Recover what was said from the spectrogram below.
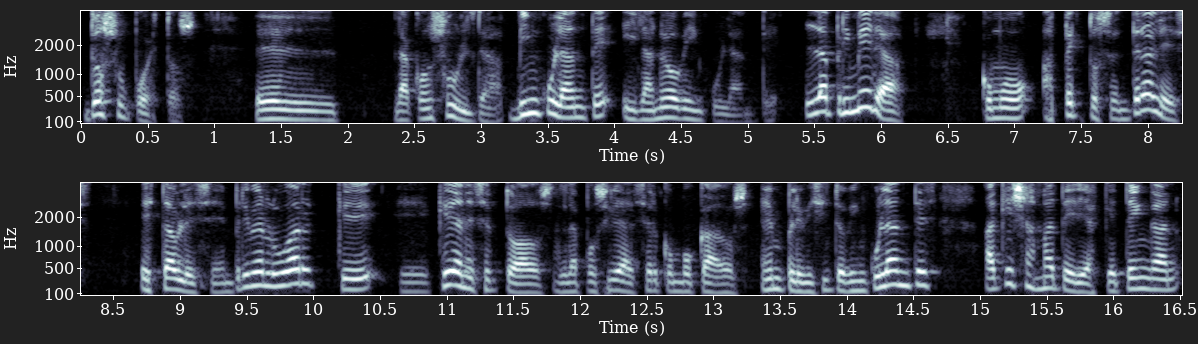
dos supuestos, la consulta vinculante y la no vinculante. La primera, como aspectos centrales, establece, en primer lugar, que eh, quedan exceptuados de la posibilidad de ser convocados en plebiscitos vinculantes aquellas materias que tengan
